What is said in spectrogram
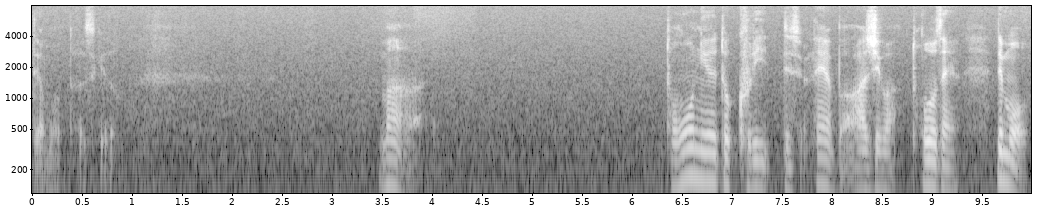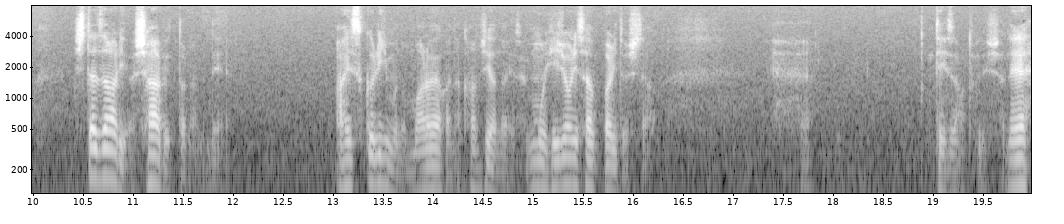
て思ったんですけど。まあ豆乳と栗ですよねやっぱ味は。当然。でも舌触りはシャーベットなんで。アイスクリームのまろやかな感じではないですもう非常にさっぱりとした、デザートでしたね。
